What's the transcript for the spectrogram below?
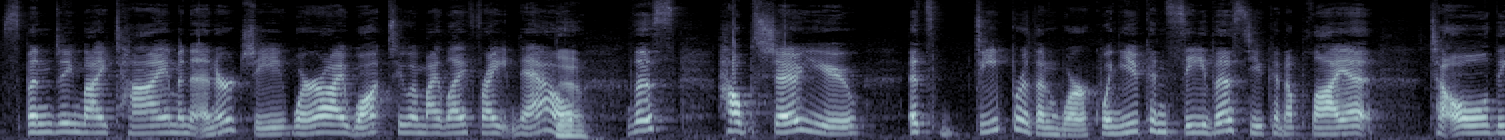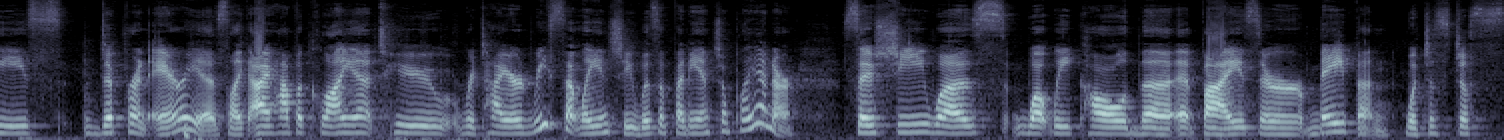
spending my time and energy where I want to in my life right now? Yeah. This helps show you it's deeper than work. When you can see this, you can apply it to all these different areas. Like I have a client who retired recently and she was a financial planner. So she was what we call the advisor maven, which is just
